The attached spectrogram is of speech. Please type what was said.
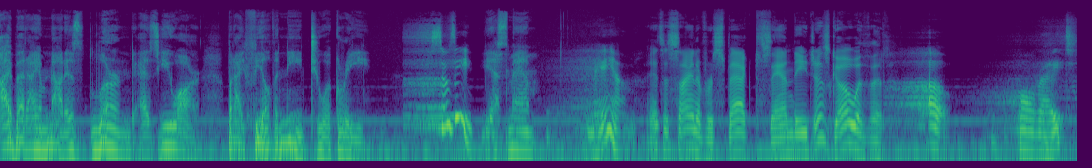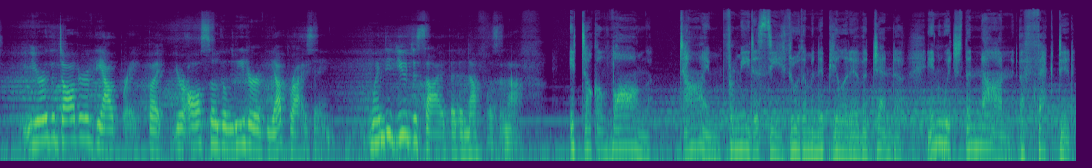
I bet I am not as learned as you are, but I feel the need to agree. Sozy. Yes, ma'am. Ma'am. It's a sign of respect, Sandy. Just go with it. Oh. All right. You're the daughter of the outbreak, but you're also the leader of the uprising. When did you decide that enough was enough? It took a long time for me to see through the manipulative agenda in which the non affected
